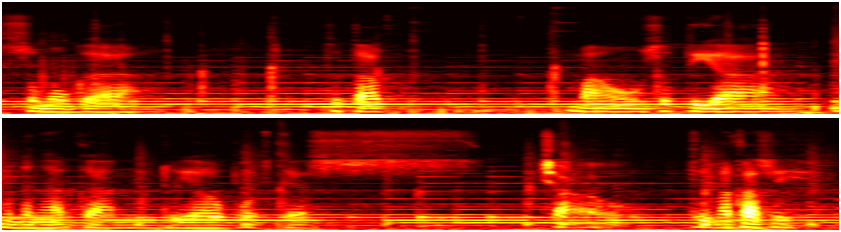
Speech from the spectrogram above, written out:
semoga tetap mau setia mendengarkan Riau Podcast. Ciao. Terima kasih.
